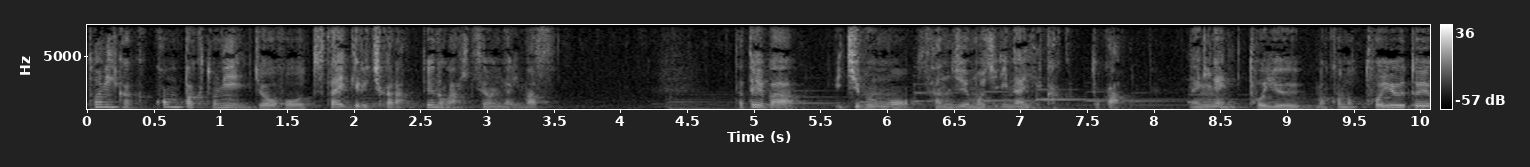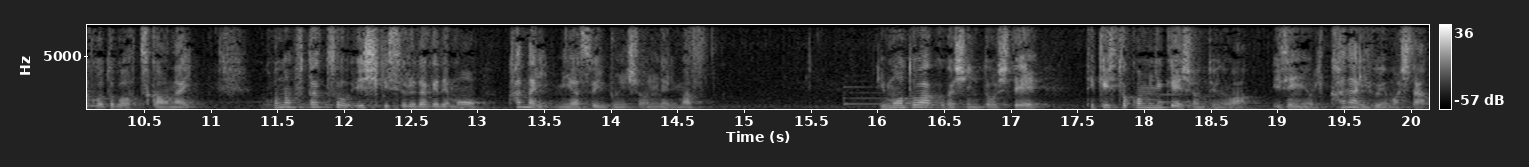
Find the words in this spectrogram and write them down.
とにかくコンパクトに情報を伝えきる力というのが必要になります。例えば一文を30文字以内で書くとか何々という、まあ、このというという言葉を使わない。この2つを意識するだけでもかなり見やすい文章になります。リモートワークが浸透してテキストコミュニケーションというのは以前よりかなり増えました。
